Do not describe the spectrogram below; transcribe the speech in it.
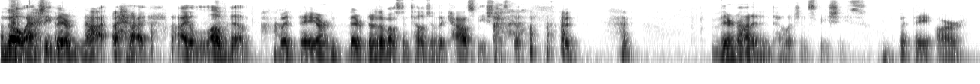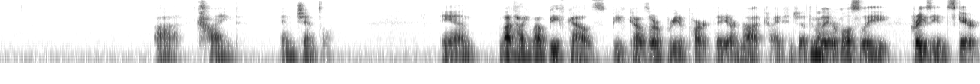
no, actually they're not. I, I love them, but they are they're they're the most intelligent of the cow species, but but they're not an intelligent species, but they are uh, kind and gentle. And I'm not talking about beef cows. Beef cows are a breed apart. They are not kind and gentle. They are mostly crazy and scared.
